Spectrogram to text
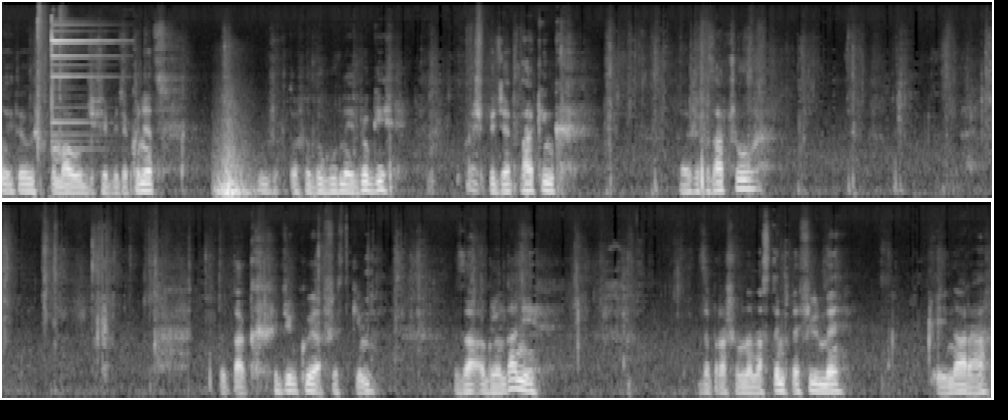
No i to już pomału dzisiaj będzie koniec. Już ktoś do głównej drogi. Jakiś będzie parking. Także zaczął. To tak, dziękuję wszystkim za oglądanie. Zapraszam na następne filmy i nara.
